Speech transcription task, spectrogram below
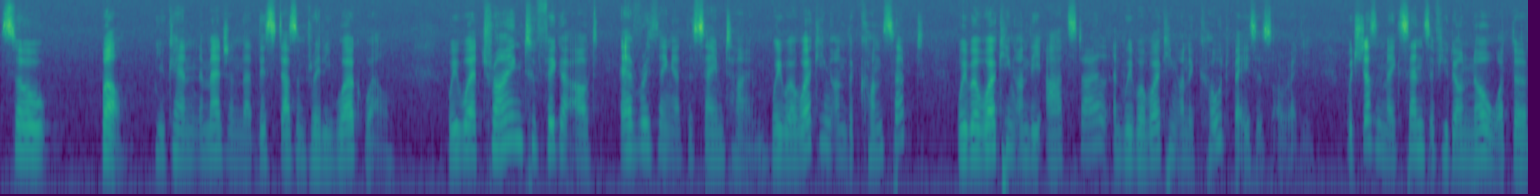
So, well, you can imagine that this doesn't really work well. We were trying to figure out everything at the same time. We were working on the concept, We were working on the art style and we were working on a code basis already, which doesn't make sense if you don't know what the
